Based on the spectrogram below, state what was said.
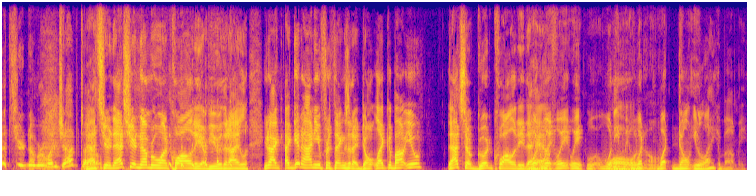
That's your number one job title. That's your that's your number one quality of you that I you know I, I get on you for things that I don't like about you. That's a good quality to Wait, have. wait, wait, wait. What, what do you mean? What no. what don't you like about me?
